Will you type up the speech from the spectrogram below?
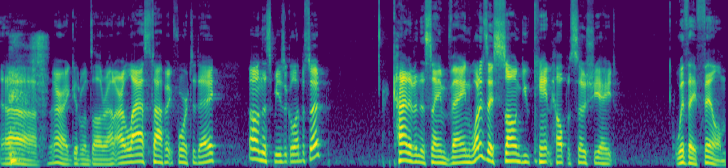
all right, good ones all around. Our last topic for today on this musical episode, kind of in the same vein. What is a song you can't help associate with a film?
